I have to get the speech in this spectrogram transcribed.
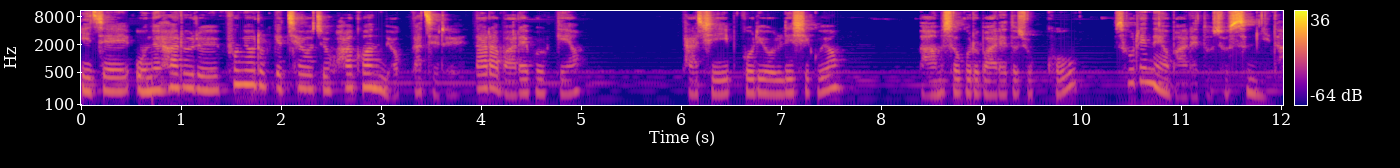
이제 오늘 하루를 풍요롭게 채워줄 확언 몇 가지를 따라 말해 볼게요. 다시 입꼬리 올리시고요. 마음속으로 말해도 좋고 소리내어 말해도 좋습니다.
